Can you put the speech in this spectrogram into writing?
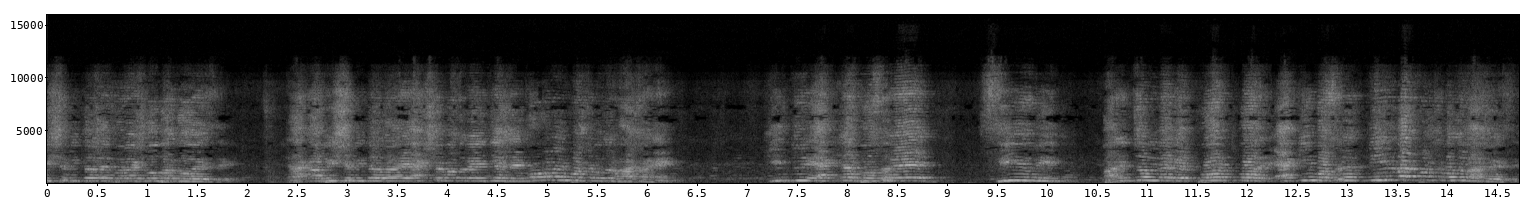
বিশ্ববিদ্যালয়ে পড়ার সৌভাগ্য হয়েছে। ঢাকা বিশ্ববিদ্যালয়ে একশো বছরের ইতিহাসে কখনোই প্রশ্নপত্র ফাঁস হয় নাই। কিন্তু একটা বছরে সি ইউনিট বাণিজ্য বিভাগের পর পর একই বছরে তিনবার প্রশ্নপত্র ফাঁস হয়েছে।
